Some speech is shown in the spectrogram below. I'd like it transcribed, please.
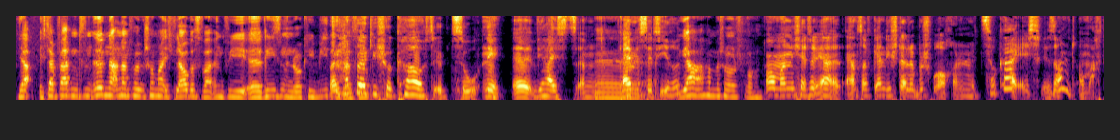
Ja, ich glaube, wir hatten es in irgendeiner anderen Folge schon mal. Ich glaube, es war irgendwie äh, Riesen in Rocky Beach Man hat so. wirklich schon Chaos im Zoo. Nee, äh, wie heißt's? Ähm, Äh, Geheimnis der Tiere? Ja, haben wir schon besprochen. Oh Mann, ich hätte eher ernsthaft gern die Stelle besprochen. Zucker ist gesund und macht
